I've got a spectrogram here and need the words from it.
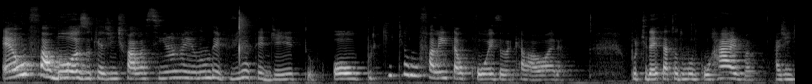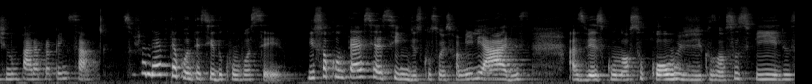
É o famoso que a gente fala assim, ah, eu não devia ter dito, ou por que, que eu não falei tal coisa naquela hora? Porque daí tá todo mundo com raiva, a gente não para pra pensar. Isso já deve ter acontecido com você. Isso acontece assim em discussões familiares, às vezes com o nosso cônjuge, com os nossos filhos.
